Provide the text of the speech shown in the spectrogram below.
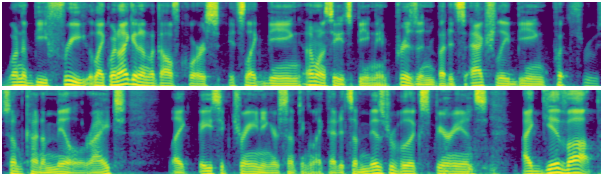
want to be free, like when I get on a golf course, it's like being I don't want to say it's being in prison, but it's actually being put through some kind of mill, right? Like basic training or something like that. It's a miserable experience. I give up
